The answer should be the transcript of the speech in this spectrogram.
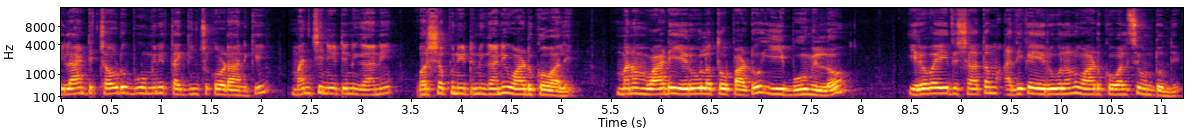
ఇలాంటి చౌడు భూమిని తగ్గించుకోవడానికి మంచి నీటిని కానీ వర్షపు నీటిని కానీ వాడుకోవాలి. మనం వాడే ఎరువులతో పాటు ఈ భూమిలో ఇరవై ఐదు శాతం అధిక ఎరువులను వాడుకోవాల్సి ఉంటుంది.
